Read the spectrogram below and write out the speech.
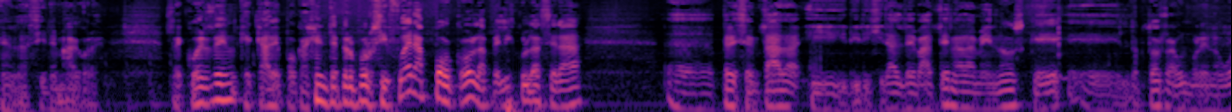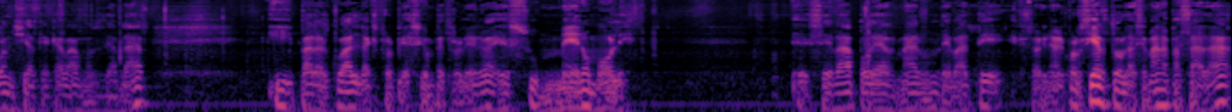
en la Cinemágora. Recuerden que cabe poca gente, pero por si fuera poco, la película será eh, presentada y dirigirá el debate nada menos que eh, el doctor Raúl Moreno Wonchi, al que acabamos de hablar, y para el cual la expropiación petrolera es su mero mole. Eh, se va a poder armar un debate extraordinario. Por cierto, la semana pasada,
